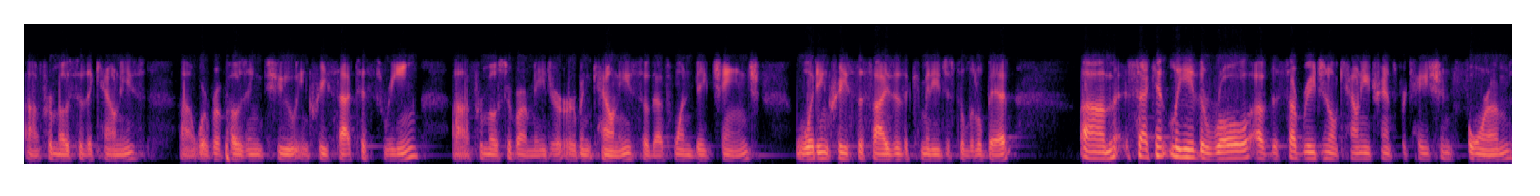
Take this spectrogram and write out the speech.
uh, for most of the counties. Uh, we're proposing to increase that to three uh, for most of our major urban counties. So that's one big change. Would increase the size of the committee just a little bit. Um, secondly, the role of the subregional county transportation forums.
